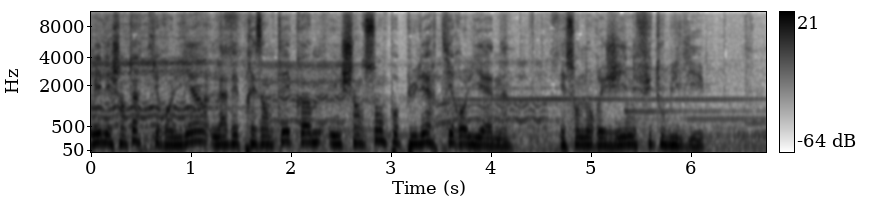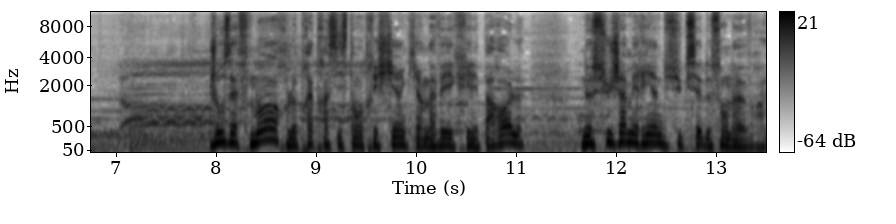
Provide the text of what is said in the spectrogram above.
Mais les chanteurs tyroliens l'avaient présentée comme une chanson populaire tyrolienne, et son origine fut oubliée. Joseph Mohr, le prêtre assistant autrichien qui en avait écrit les paroles, ne sut jamais rien du succès de son œuvre.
